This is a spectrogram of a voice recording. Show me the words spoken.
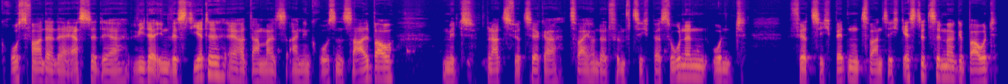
Großvater der Erste, der wieder investierte. Er hat damals einen großen Saalbau mit Platz für circa 250 Personen und 40 Betten, 20 Gästezimmer gebaut.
